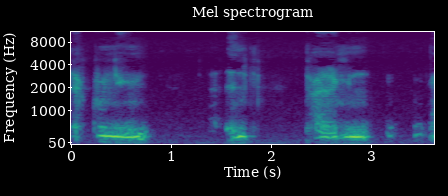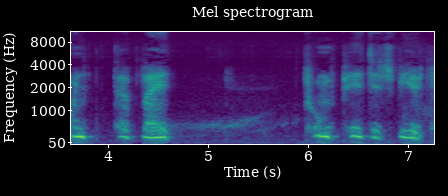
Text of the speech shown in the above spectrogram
erkundigen, entkalken und dabei Trompete spielt,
